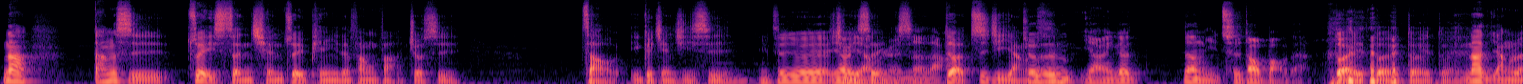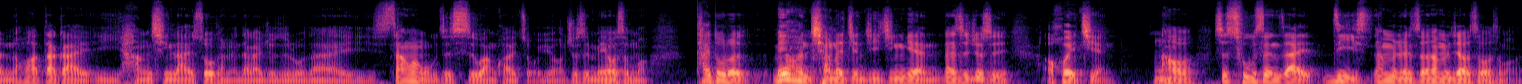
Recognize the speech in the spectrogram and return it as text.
那当时最省钱最便宜的方法就是找一个剪辑师，你这就要养人了啦，对，自己养，就是养一个。让你吃到饱的，对对对。对。那养人的话，大概以行情来说，可能大概就是落在三万五至四万块左右，就是没有什么太多的，没有很强的剪辑经验，但是就是呃会剪，然后是出生在 Z，他们人说他们叫说什么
